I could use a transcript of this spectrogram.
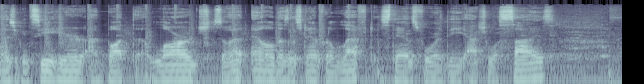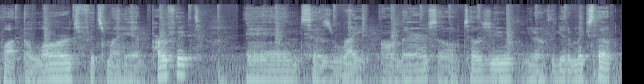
As you can see here I bought the large so that L doesn't stand for left it stands for the actual size. Bought the large fits my hand perfect and says right on there. So it tells you you don't have to get it mixed up.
